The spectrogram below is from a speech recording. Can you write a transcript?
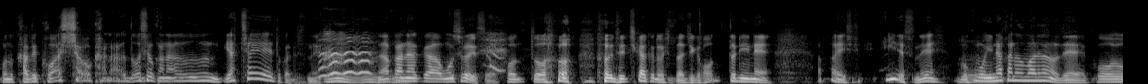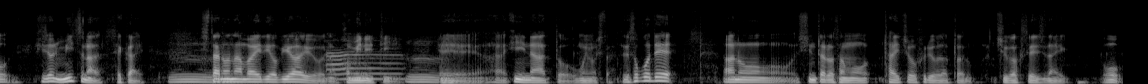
この壁壊しちゃおうかなどうしようかなうんやっちゃえとかですね、なかなか面白いですよ。本当 で近くの人たちが本当にねやっぱりいいですね。僕も田舎の生まれなのでこう非常に密な世界、うん。下の名前で呼び合うようなコミュニティ、ん。えーいいなと思いました。でそこであの慎太郎さんも体調不良だった中学生時代を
